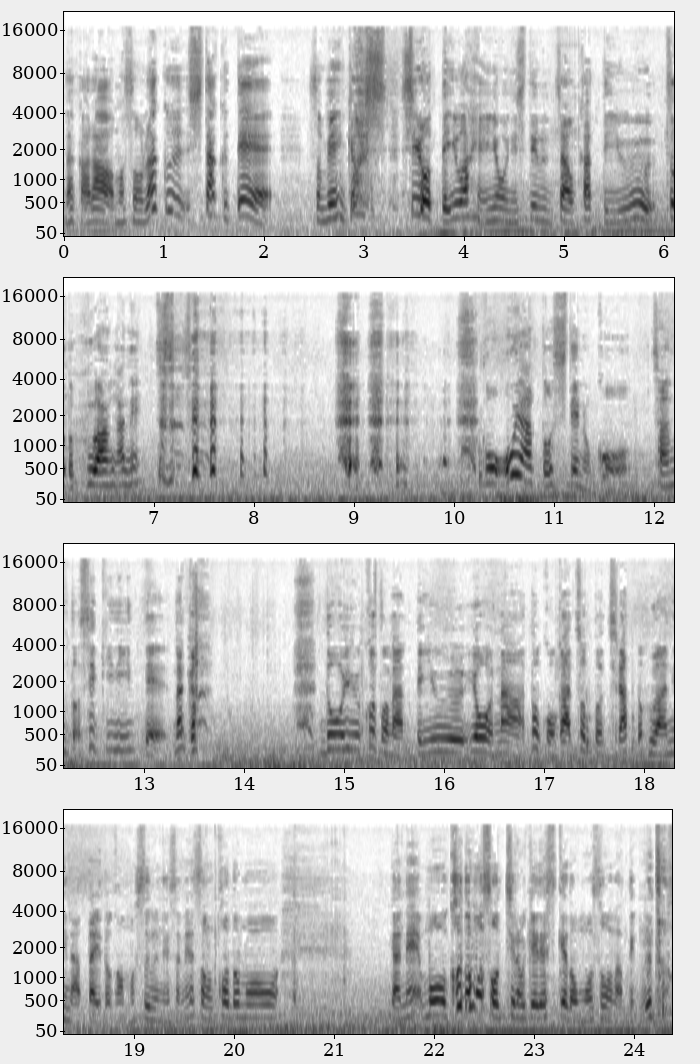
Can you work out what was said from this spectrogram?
だから、まあ、その楽したくて、その勉強しろって言わへんようにしてるんちゃうかっていう、ちょっと不安がね、こう、親としてのこう、ちゃんと責任って、なんかどういうことなんていうようなとこがちょっとちらっと不安になったりとかもするんですよね。その子供がね、もう子供そっちのけですけど、もうそうなってくると。うん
